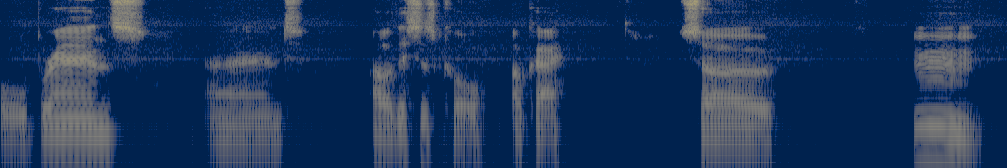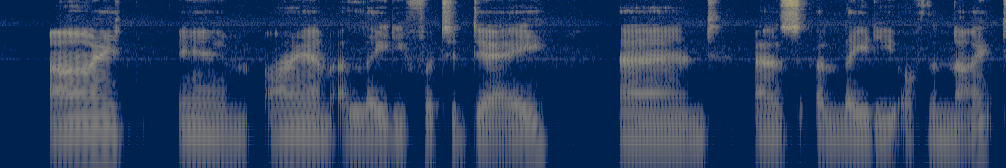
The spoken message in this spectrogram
all brands and oh, this is cool. Okay, so hmm, I am I am a lady for today, and as a lady of the night,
